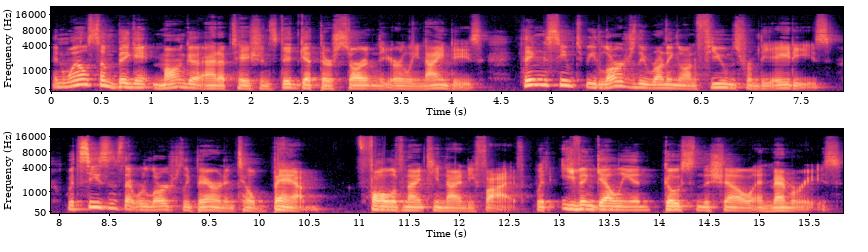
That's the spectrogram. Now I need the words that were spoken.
and while some big manga adaptations did get their start in the early 90s, things seemed to be largely running on fumes from the 80s, with seasons that were largely barren until BAM! fall of 1995 with Evangelion, Ghost in the Shell, and Memories.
